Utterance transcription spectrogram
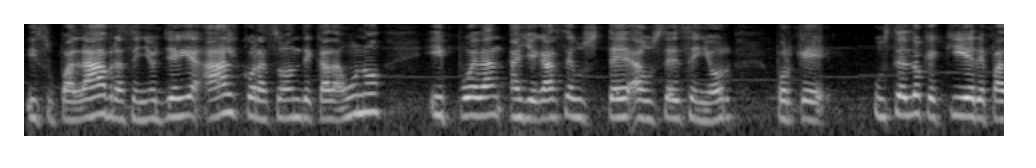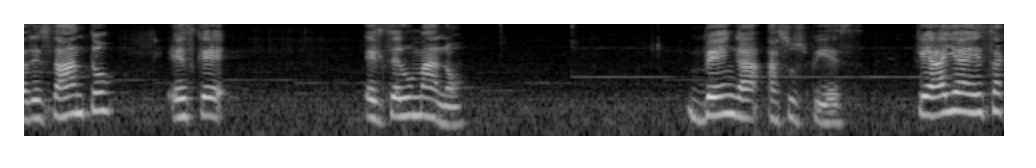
y su palabra, Señor, llegue al corazón de cada uno y puedan allegarse a usted, a usted, Señor, porque usted lo que quiere, Padre Santo, es que el ser humano venga a sus pies que haya esa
